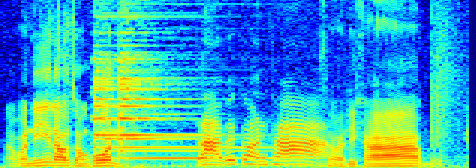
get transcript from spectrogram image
แต่วันนี้เราสองคน ลาไปก่อนค่ะ สวัสดีครับ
